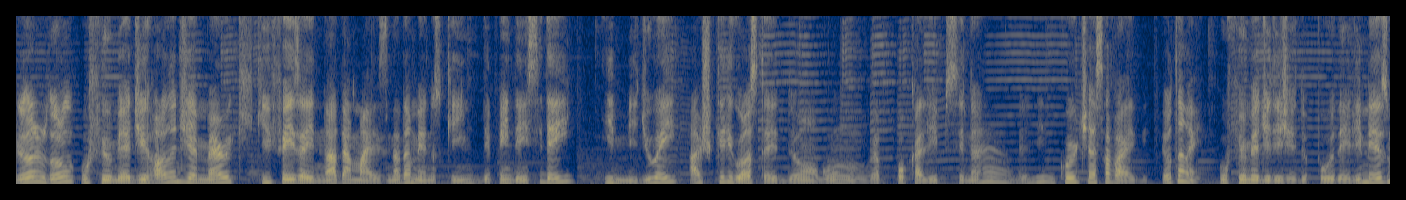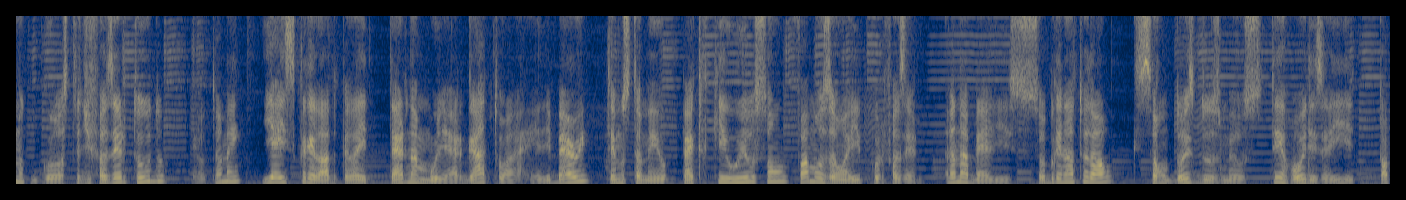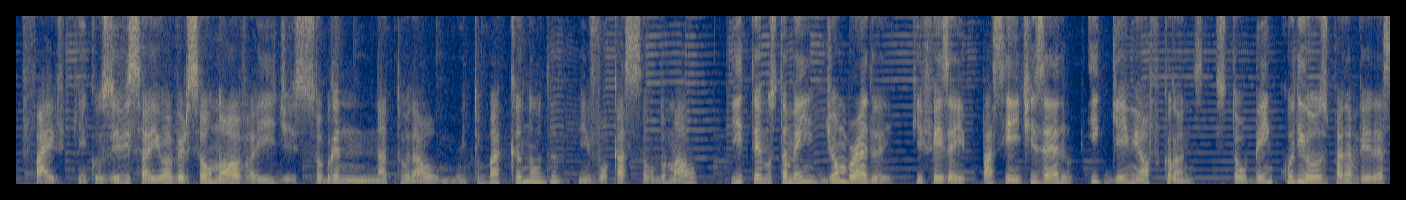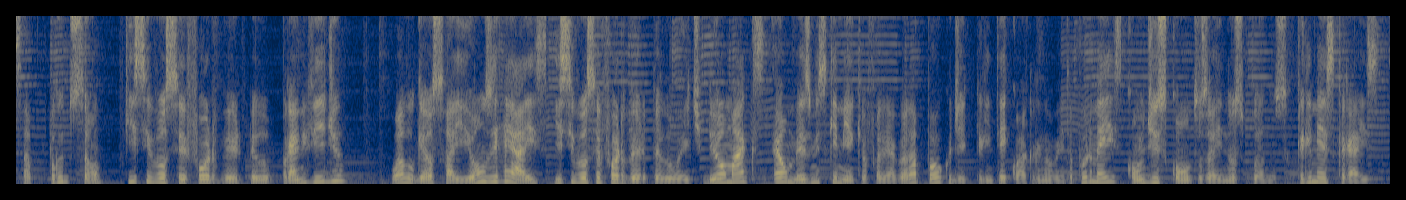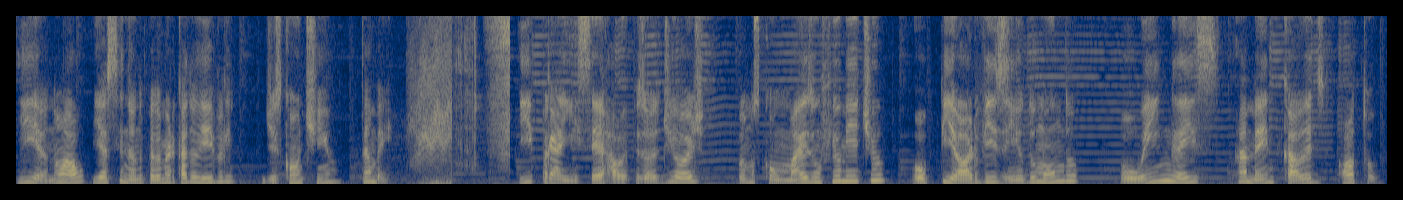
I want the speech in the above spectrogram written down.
O filme é de Holland Emmerich, que fez aí nada mais, nada menos que Independence Day e Midway, acho que ele gosta de algum apocalipse, né? Ele curte essa vibe. Eu também. O filme é dirigido por ele mesmo, gosta de fazer tudo, eu também. E é estrelado pela eterna mulher gato, a Halle Berry. Temos também o Patrick Wilson, famosão aí por fazer Annabelle e Sobrenatural, que são dois dos meus terrores aí, top 5, que inclusive saiu a versão nova aí de Sobrenatural, muito bacanuda, Invocação do Mal, e temos também John Bradley, que fez aí Paciente Zero e Game of Thrones. Estou bem curioso para ver essa produção, que se você for ver pelo Prime Video, o aluguel sai 11 reais e se você for ver pelo HBO Max é o mesmo esqueminha que eu falei agora há pouco de R$ 34,90 por mês, com descontos aí nos planos trimestrais e anual e assinando pelo Mercado Livre, descontinho também. E para encerrar o episódio de hoje, vamos com mais um filmício o pior vizinho do mundo, ou em inglês, A Man Called Otto.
